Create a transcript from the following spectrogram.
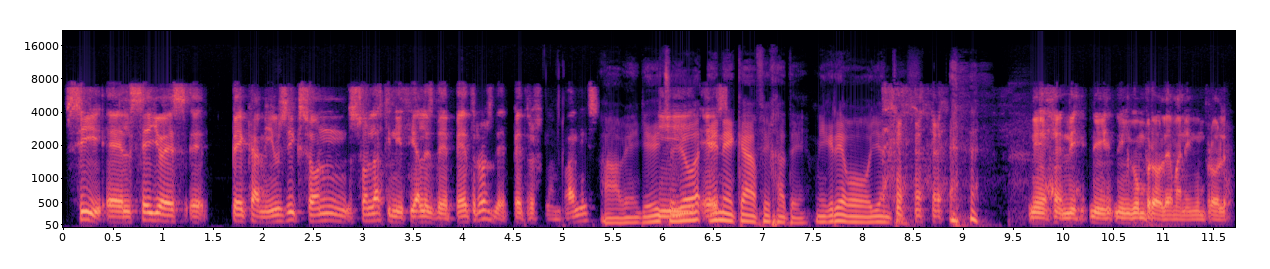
Sí, el sello es eh, PK Music, son, son las iniciales de Petros, de Petros Klampanis. Ah, bien, yo he dicho yo NK, fíjate, mi griego oyente. ningún problema, ningún problema.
